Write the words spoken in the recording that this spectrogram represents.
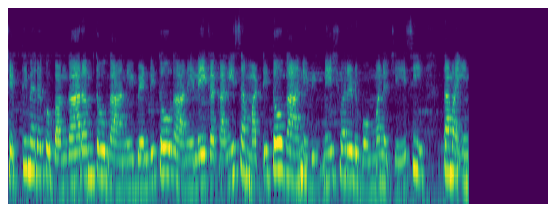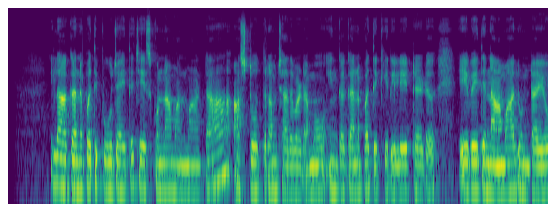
శక్తి మేరకు బంగారంతో గాని వెండితో గాని లేక కనీసం మట్టితో గాని విఘ్నేశ్వరుడి బొమ్మను చేసి తమ ఇలా గణపతి పూజ అయితే చేసుకున్నాం అనమాట అష్టోత్తరం చదవడము ఇంకా గణపతికి రిలేటెడ్ ఏవైతే నామాలు ఉంటాయో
